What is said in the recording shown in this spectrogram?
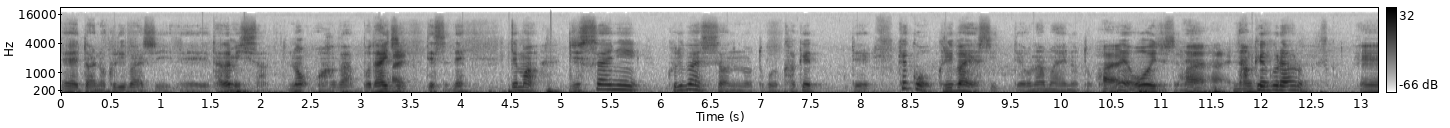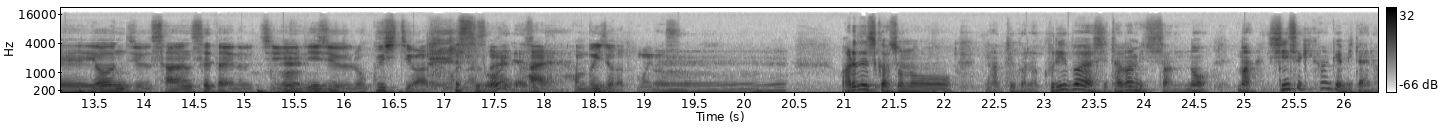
えっ、とあの栗林、えー忠道さんのお墓菩提寺ですね。でまあ実際に栗林さんのところかけって結構栗林ってお名前のところね、はい多いですよね、何件ぐらいあるんですか？えー、43世帯のうちうん。26、7はあると思います、すごいですね。はい、半分以上だと思います、あれですかそのなんていうかな栗林忠道さんのまあ親戚関係みたいな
